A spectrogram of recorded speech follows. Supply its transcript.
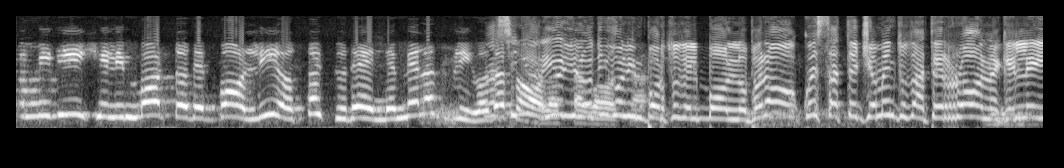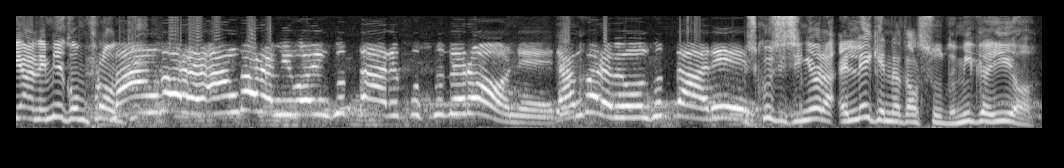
non mi dici l'importo dei bolli, io sto chiudendo e me la spiego Ma da signora, io glielo dico l'importo del bollo, però questo atteggiamento da terrona che lei ha nei miei confronti. Ma ancora, ancora mi vuoi insultare, Pussuderone? Ancora mi vuoi insultare? Scusi signora, è lei che è nata al sud, mica io.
